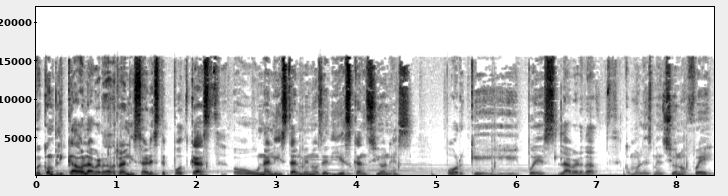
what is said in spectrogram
Fue complicado la verdad realizar este podcast o una lista al menos de 10 canciones porque pues la verdad como les menciono fue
